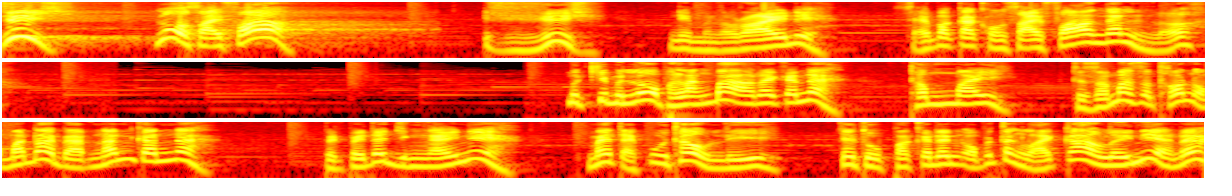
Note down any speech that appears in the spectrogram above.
ยี่โล่สายฟ้ายี่นี่มันอะไรเนี่ยแสงประกายของสายฟ้างั้นเหรอ เมื่อกี้มันโล่พลังบ้าอะไรกันนะทำไมถึงสามารถสะท้อนออกมาได้แบบนั้นกันนะเป็นไปได้ยังไงเนี่ย แม้แต่ผู้เท่าลียังถูกผลักกระเด็นออกไปตั้งหลายก้าวเลยเนี่ยนะ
